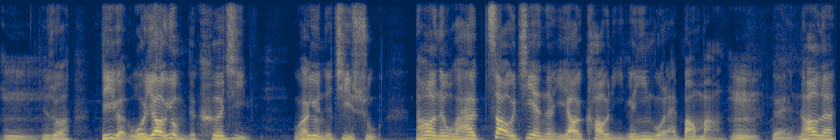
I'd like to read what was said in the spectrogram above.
嗯就是说，第一个我要用你的科技，我要用你的技术，然后呢，我还要造舰呢，也要靠你跟英国来帮忙，嗯对，然后呢，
